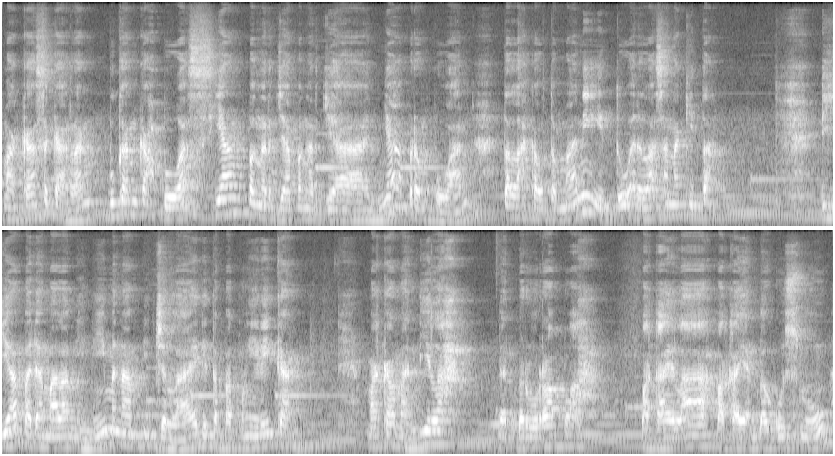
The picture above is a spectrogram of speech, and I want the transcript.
Maka sekarang bukankah Boas yang pengerja-pengerjanya perempuan telah kau temani itu adalah sanak kita? Dia pada malam ini menampi jelai di tempat pengirikan. Maka mandilah dan beruraplah Pakailah pakaian bagusmu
